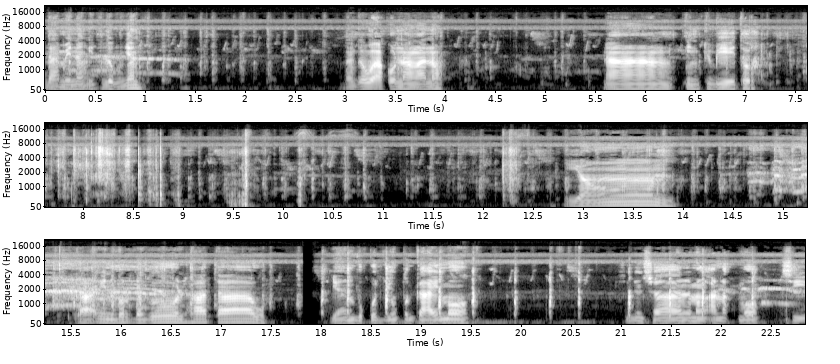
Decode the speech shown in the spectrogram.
Dami ng itlog niyan. Nagawa ko ng ano. Ng incubator. Yan. Kain Bordagol. Hataw. Yan bukod yung pagkain mo. Dun sa mga anak mo. Si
